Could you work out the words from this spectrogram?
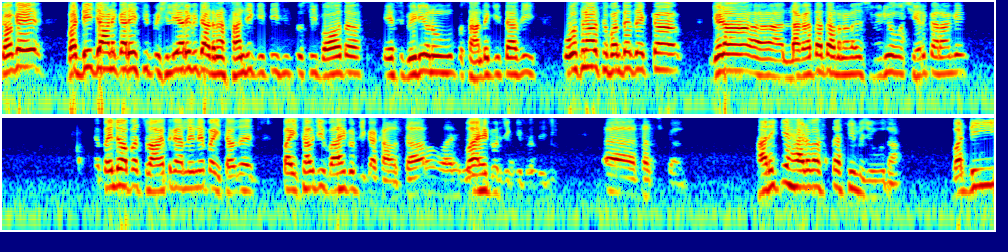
ਕਿਉਂਕਿ ਵੱਡੀ ਜਾਣਕਾਰੀ ਸੀ ਪਿਛਲੀ ਵਾਰ ਵੀ ਤੁਹਾਡੇ ਨਾਲ ਸਾਂਝੀ ਕੀਤੀ ਸੀ। ਤੁਸੀਂ ਬਹੁਤ ਇਸ ਵੀਡੀਓ ਨੂੰ ਪਸੰਦ ਕੀਤਾ ਸੀ। ਉਸ ਨਾਲ ਸੰਬੰਧਿਤ ਇੱਕ ਜਿਹੜਾ ਲਗਾਤਾਰ ਤੁਹਾਡੇ ਨਾਲ ਇਸ ਵੀਡੀਓ ਸ਼ੇਅਰ ਕਰਾਂਗੇ। ਪਹਿਲਾਂ ਆਪਾਂ ਸਵਾਗਤ ਕਰ ਲੈਨੇ ਭਾਈ ਸਾਹਿਬ ਦਾ। ਭਾਈ ਸਾਹਿਬ ਜੀ ਵਾਹਿਗੁਰੂ ਜੀ ਕਾ ਖਾਲਸਾ। ਵਾਹਿਗੁਰੂ ਜੀ ਕੀ ਫਤਿਹ। ਜੀ ਸਤਿ ਸ਼੍ਰੀ ਅਕਾਲ। ਹਰੀਕੇ ਹੈਡਵਰਕਸ ਤੇ ਅਸੀਂ ਮੌਜੂਦ ਹਾਂ। ਵੱਡੀ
